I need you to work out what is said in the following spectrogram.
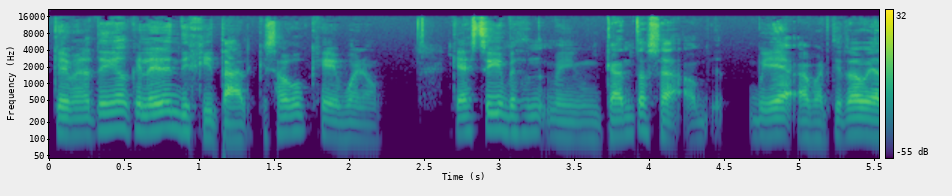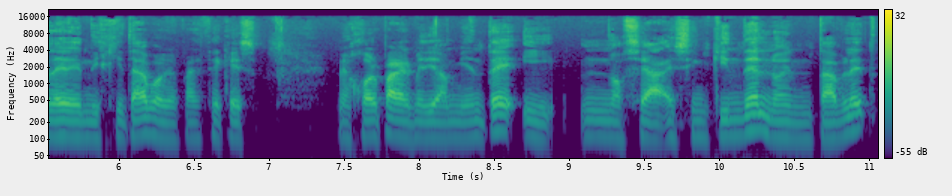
Que me lo he tenido que leer en digital. Que es algo que, bueno, que estoy empezando. Me encanta. O sea, voy a, a partir de ahora voy a leer en digital porque me parece que es mejor para el medio ambiente y, no sea, es en Kindle, no en tablet.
